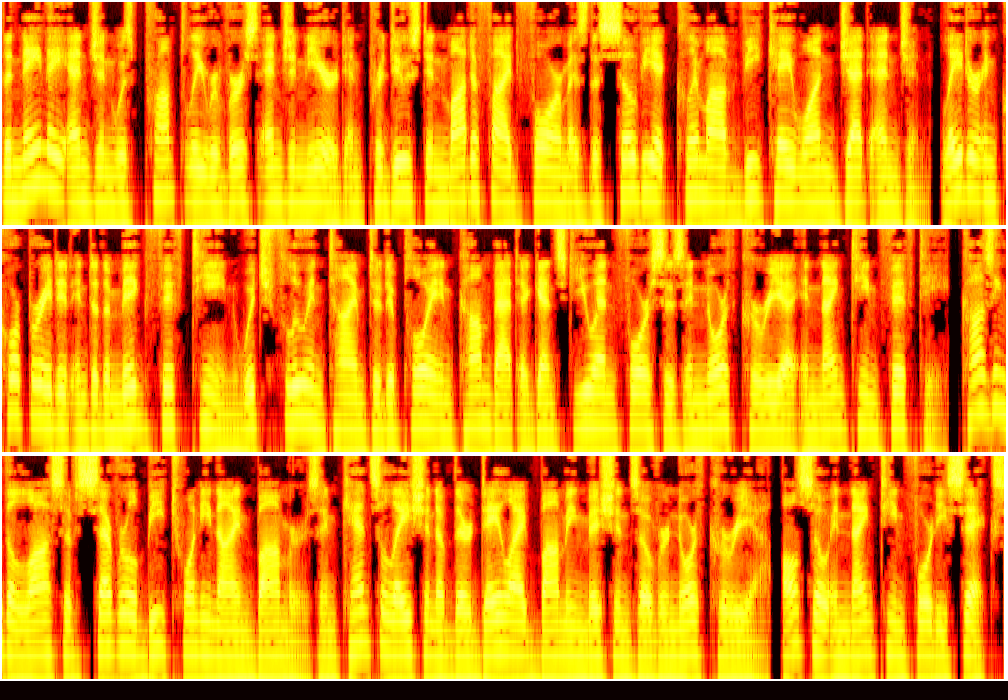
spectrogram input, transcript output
The Nene engine was promptly reverse-engineered and produced in modified form as the Soviet Klimov VK-1 jet engine, later incorporated into the MiG-15 which flew in time to deploy in combat against UN forces in North Korea in 1950, causing the loss of several B-29 bombers and cancellation of their daylight bombing missions over North Korea. Also in 1946,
